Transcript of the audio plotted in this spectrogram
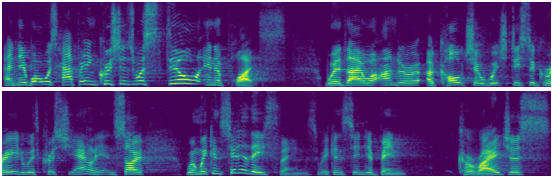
And yet, what was happening? Christians were still in a place where they were under a culture which disagreed with Christianity. And so, when we consider these things, we consider being courageous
